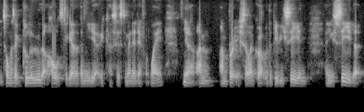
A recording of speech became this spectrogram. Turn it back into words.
it's almost a glue that holds together the media ecosystem in a different way. You know, I'm I'm British, so I grew up with the BBC, and and you see that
